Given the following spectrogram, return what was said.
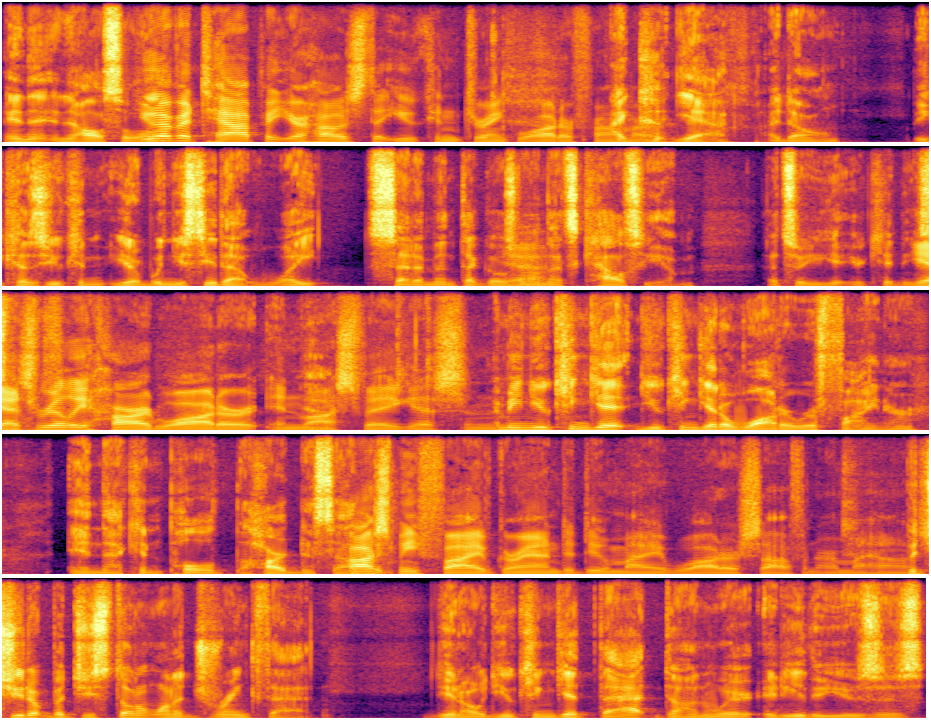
And and also You have a tap at your house that you can drink water from. I or- could yeah, I don't. Because you can you know, when you see that white sediment that goes Yeah. around, that's calcium. That's where you get your kidney Yeah, it's really hard water in Las Vegas, and I mean, you can get you can get a water refiner, and that can pull the hardness out. cost me five grand to do my water softener in my house. But you don't. But you still don't want to drink that. You know, you can get that done where it either uses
